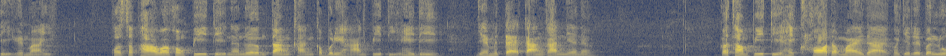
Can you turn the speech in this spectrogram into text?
ติขึ้นมาอีกพอสภาวะของปีตินั้นเริ่มตั้งคันก็บริหารปีติให้ดีอย่าไม่แตกกลางคันเนี่ยนะก็ทำปีติให้คลอดออกมาได้เพื่อจะได้บรรลุ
